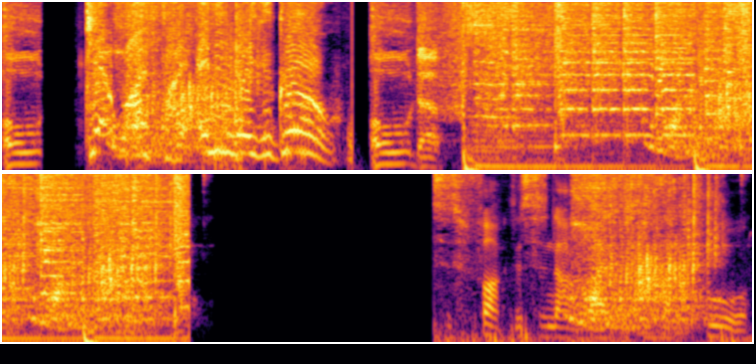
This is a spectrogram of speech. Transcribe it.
Hold, Get Wi-Fi anywhere you go. hold up. This is fucked. This is not right. This is not cool.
